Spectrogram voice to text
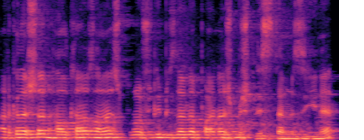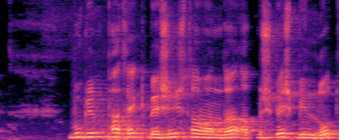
arkadaşlar halka analiz profili bizlerle paylaşmış listemizi yine. Bugün Patek 5. tavanda 65 bin lot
